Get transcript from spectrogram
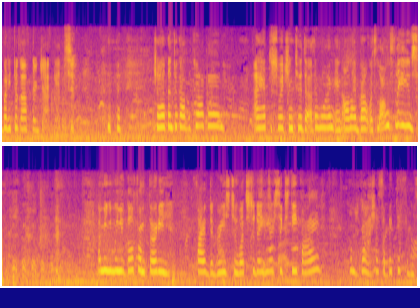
everybody took off their jackets. Jonathan took off his jacket. I had to switch into the other one, and all I brought was long sleeves. I mean, when you go from 35 degrees to what's today here, 65? Oh my gosh, that's a big difference.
